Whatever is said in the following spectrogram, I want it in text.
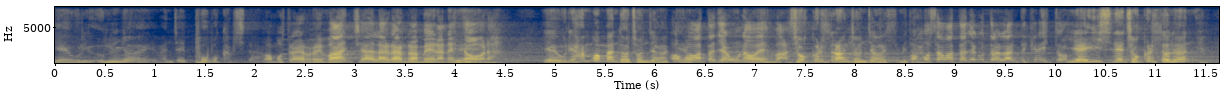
예, 우리 음녀에 완전히 보복합시다. Vamos a traer revancha de la gran ramera en esta hora. 예, 우리 한 번만 더 Vamos a 전쟁할게요. batallar una vez más. 적그리스도랑 전쟁했습니다. Vamos a batallar contra el anticristo. 예, 이 시대 적그리스도는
